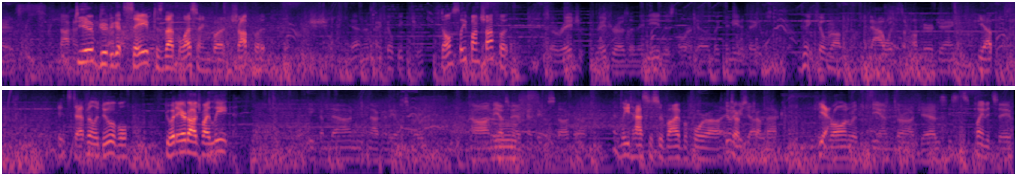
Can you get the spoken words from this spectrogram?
Yeah, it's not gonna DM good to get saved is that blessing, but shot put. Don't sleep on shot put. So Rage, Rage Rosa, they need this to work out. Like they need to take, they kill Robin now with some up air jank. Yep. It's definitely doable. Good air dodge by Leet. He come down, he's not gonna be able to. Oh, and the up smash gonna take the stock off. And Leet has to survive before uh, Doing a Ntarps good can job come back. He's Yeah. rolling with DM, throwing out jabs. He's, he's playing it safe.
